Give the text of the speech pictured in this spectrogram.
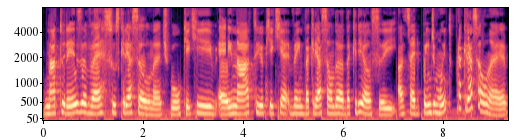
natureza versus criação, né? Tipo, o que que é inato e o que que é, vem da criação da, da criança. E a série pende muito pra criação, né? É,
